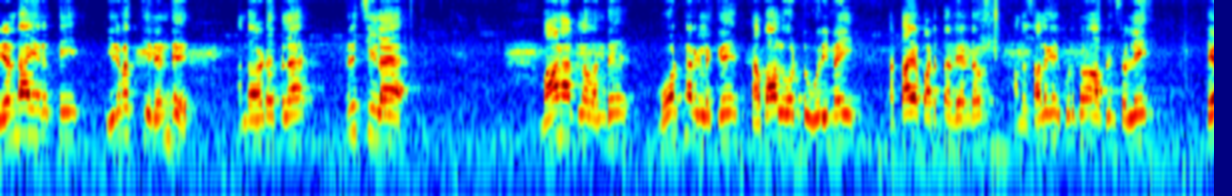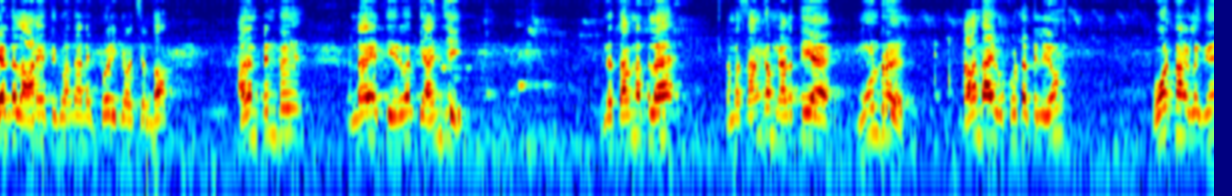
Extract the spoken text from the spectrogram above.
இரண்டாயிரத்தி இருபத்தி ரெண்டு அந்த வருடத்தில் திருச்சியில் மாநாட்டில் வந்து ஓட்டுநர்களுக்கு தபால் ஓட்டு உரிமை கட்டாயப்படுத்த வேண்டும். அந்த சலுகை கொடுக்கணும் அப்படின்னு சொல்லி தேர்தல் ஆணையத்துக்கு வந்து அன்னைக்கு கோரிக்கை வச்சுருந்தோம். அதன் பின்பு ரெண்டாயிரத்தி இருபத்தி அஞ்சு இந்த தருணத்தில் நம்ம சங்கம் நடத்திய மூன்று கலந்தாய்வு கூட்டத்திலையும் ஓட்டுநர்களுக்கு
